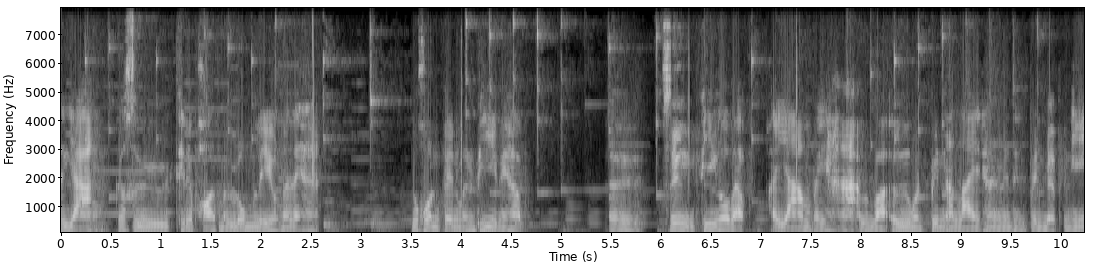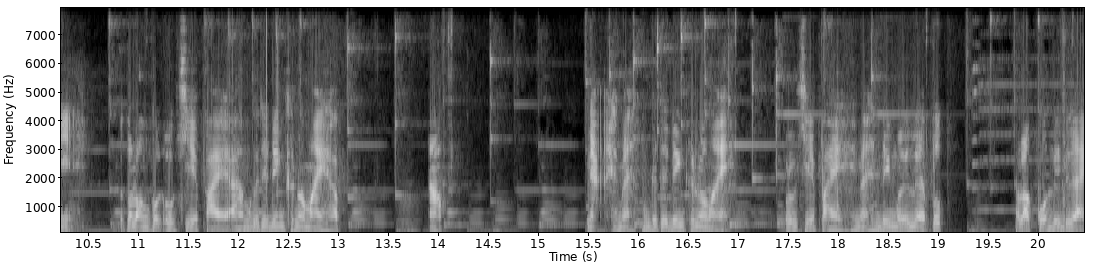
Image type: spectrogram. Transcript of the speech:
สักอย่างก็คือเทเลพอร์ตมันล้มเหลวนั่นแหละฮะทุกคนเป็นเหมือนพี่ไหมครับ เออ ซึ่งพี่ก็แบบพยายามไปหาแบบว่า เออ มันเป็นอะไรทำไมมันถึงเป็นแบบนี้ แล้วก็ลองกดโอเคไป อะ มันก็จะเด้งขึ้นมาใหม่ครับอ้าวเนี่ยเห็นไหมมันก็จะเด้งขึ้นมาใหม่ กดโอเคไป เห็นไหมเด้งมาเรื่อยๆปุ๊บพอเรากดเรื่อย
